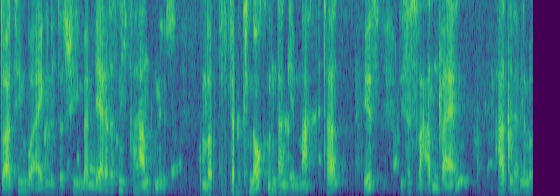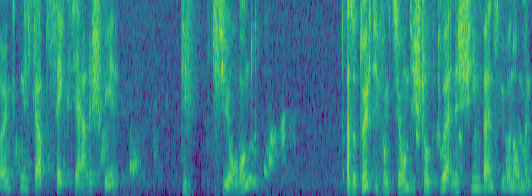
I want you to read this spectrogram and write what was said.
dorthin, wo eigentlich das Schienbein wäre, das nicht vorhanden ist. Und was dieser Knochen dann gemacht hat, ist, dieses Wadenbein hat in einem Röntgen, ich glaube sechs Jahre später, die Funktion, also durch die Funktion die Struktur eines Schienbeins übernommen.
